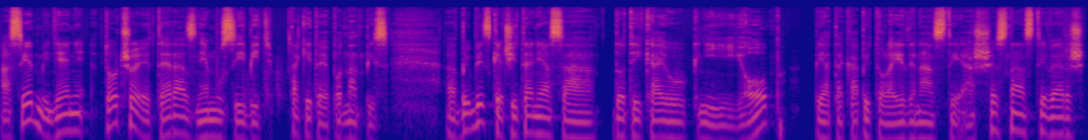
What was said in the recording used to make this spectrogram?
A 7. deň, to, čo je teraz, nemusí byť. Takýto je podnadpis. Biblické čítania sa dotýkajú knihy Job, 5. kapitola 11. až 16. verš,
